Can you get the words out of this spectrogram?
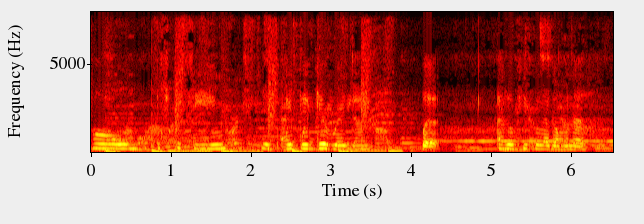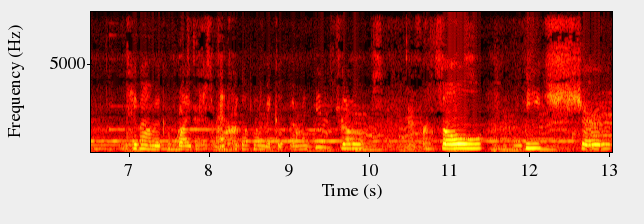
So, as you can see, yes, I did get ready, but I look feel like I'm gonna take my makeup wipes and take off my makeup and my things later. So be sure.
